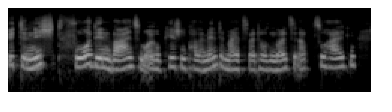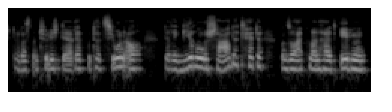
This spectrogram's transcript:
bitte nicht vor den Wahlen zum Europäischen Parlament im Mai 2019 abzuhalten, da das natürlich der Reputation auch der Regierung geschadet hätte. Und so hat man halt eben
